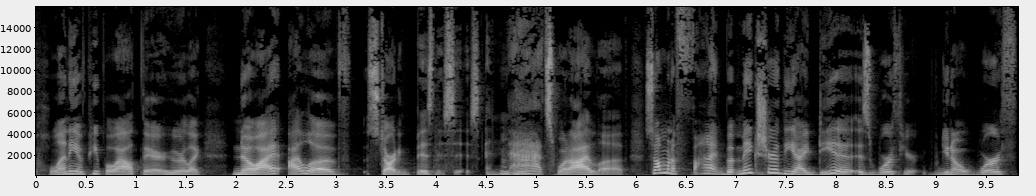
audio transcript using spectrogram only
plenty of people out there who are like, no, I, I love starting businesses and mm-hmm. that's what I love. So I'm going to find, but make sure the idea is worth your, you know, worth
